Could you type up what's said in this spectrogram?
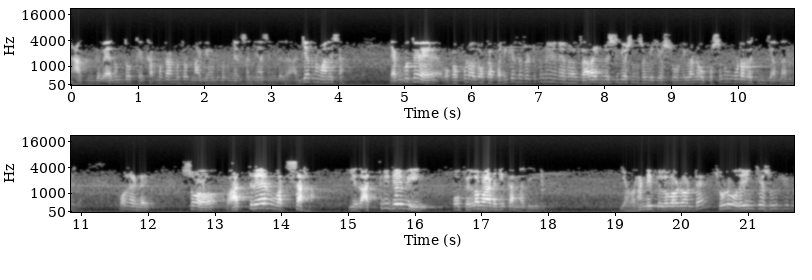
నాకు ఇంకా వేదంతో కర్మకాండతో నాకేమిటి పని నేను సన్యాసిని కదా. అధ్యాత్నం మానేశాను. లేకపోతే ఒకప్పుడు అది ఒక పని కింద పెట్టుకుని నేను చాలా ఇన్వెస్టిగేషన్స్ అవి చేస్తూ ఉండేవాడిని. ఒక పుస్తకం కూడా రచించాను దాని మీద. పోలండి సో రాత్రేర్ వత్స. ఈ రాత్రిదేవి ఓ పిల్లవాడిని కన్నది. ఎవరండి పిల్లవాడు అంటే? చూడు ఉదయించే సూర్యుడు.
